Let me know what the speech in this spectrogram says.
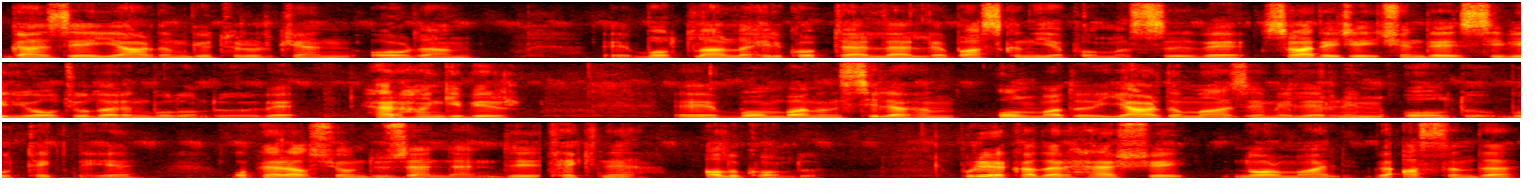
Gazze'ye yardım götürürken oradan e, botlarla, helikopterlerle baskın yapılması ve sadece içinde sivil yolcuların bulunduğu ve herhangi bir e, bombanın, silahın olmadığı, yardım malzemelerinin olduğu bu tekneye operasyon düzenlendi. Tekne alıkondu. Buraya kadar her şey normal ve aslında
